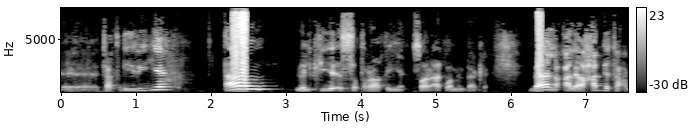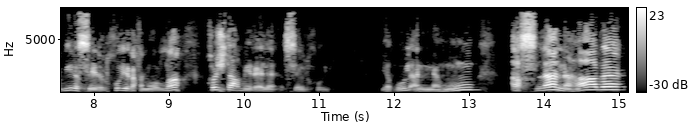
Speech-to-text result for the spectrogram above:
آه، تقديرية. أو ملكية استطراقية. صار أقوى من ذاك. بل على حد تعبير السيد الخوي رحمه الله خش تعبير إلى السيد الخوي. يقول أنه أصلا هذا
